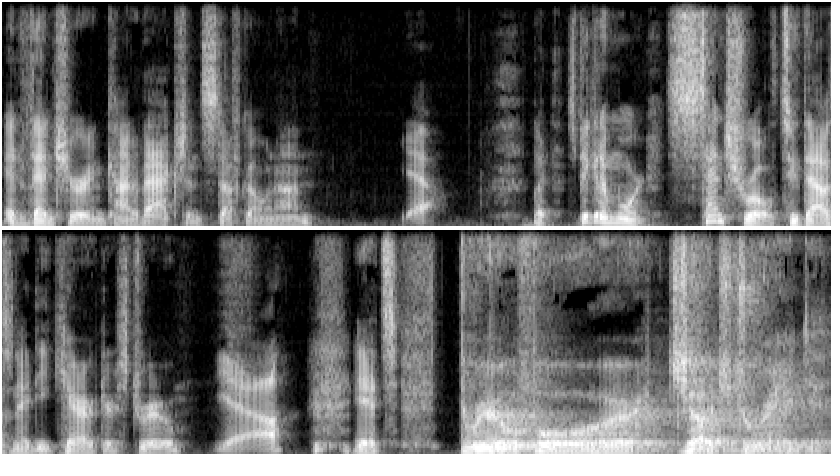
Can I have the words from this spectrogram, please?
adventuring kind of action stuff going on. Yeah. But speaking of more central 2000 AD characters, Drew, Yeah. it's through for Judge Dredd.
